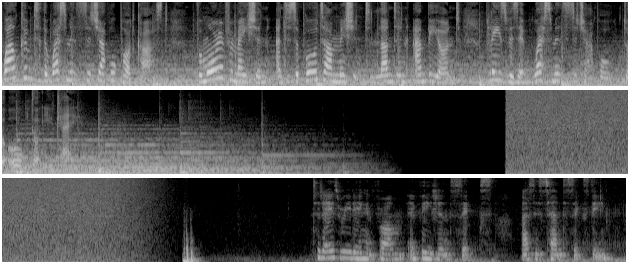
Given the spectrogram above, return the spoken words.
Welcome to the Westminster Chapel podcast. For more information and to support our mission to London and beyond, please visit westminsterchapel.org.uk. Today's reading from Ephesians 6, verses 10 to 16.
